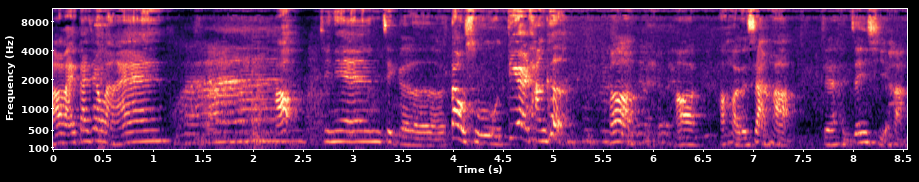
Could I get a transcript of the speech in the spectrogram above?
好，来大家晚安。晚安。好，今天这个倒数第二堂课啊，好好好的上哈，这很珍惜哈。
